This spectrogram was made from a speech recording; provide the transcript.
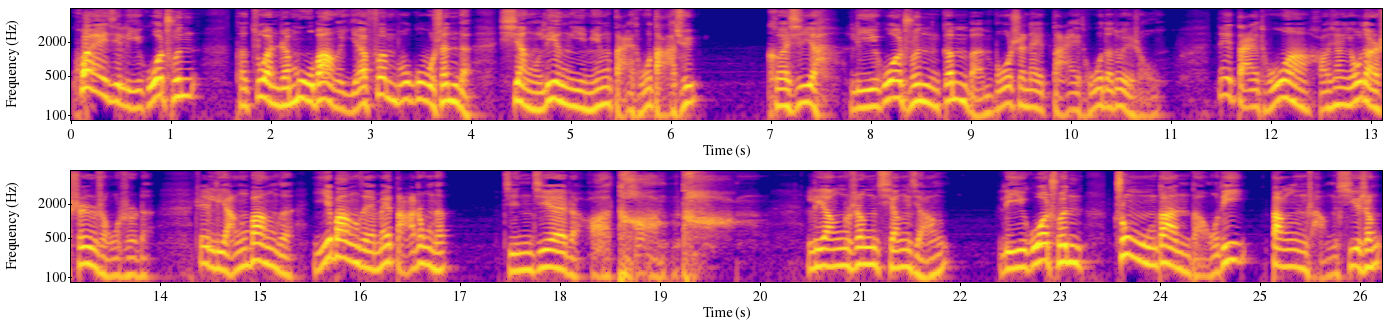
会计李国春，他攥着木棒，也奋不顾身的向另一名歹徒打去。可惜呀，李国春根本不是那歹徒的对手。那歹徒啊，好像有点身手似的，这两棒子一棒子也没打中他。紧接着啊，嘡嘡两声枪响，李国春中弹倒地，当场牺牲。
